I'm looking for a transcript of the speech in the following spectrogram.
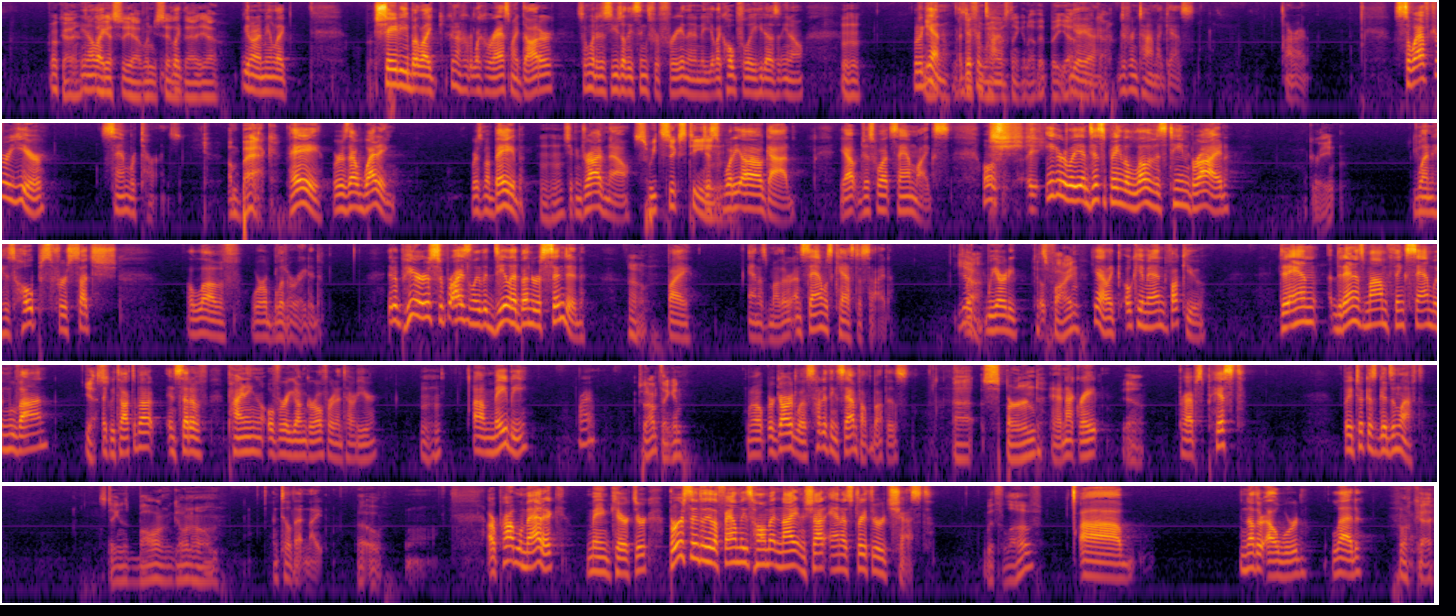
Okay. You know, like- I guess yeah. When you say it like, like- that, yeah. You know what I mean? Like shady, but like you're gonna like harass my daughter, so I'm gonna just use all these things for free, and then like hopefully he doesn't, you know. Mm-hmm. But again, Yeah, a different way I was thinking of it, but yeah. Yeah, yeah. Okay. Different time, I guess. All right. So after a year, Sam returns. I'm back. Hey, where's that wedding? Where's my babe? Mm-hmm. She can drive now. Sweet sixteen. Just what he, oh God. Yep, just what Sam likes. Well, eagerly anticipating the love of his teen bride great. when his hopes for such a love were obliterated. It appears, surprisingly, the deal had been rescinded Oh. by Anna's mother, and Sam was cast aside. Yeah. Like we already, that's fine. yeah, like okay, man, fuck you. Did Anne? Did Anna's mom think Sam would move on, Yes. like we talked about, instead of pining over a young girl for an entire year? Mm-hmm. Um, maybe, right? That's what I'm thinking. Well, regardless, how do you think Sam felt about this? Uh, spurned. Yeah, not great. Yeah. Perhaps pissed, but he took his goods and left He's taking his ball and going home. until that night. Uh oh. Our problematic main character burst into the family's home at night and shot Anna straight through her chest. With love. Uh, another L word, lead. Okay.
